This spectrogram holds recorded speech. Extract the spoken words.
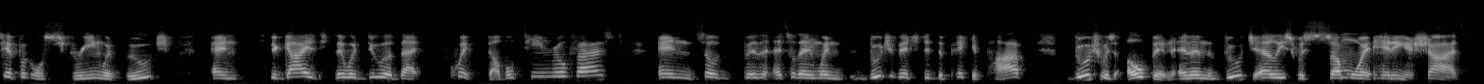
typical screen with Vooch, and the guys they would do a, that quick double team real fast. And so, so then when Vucevic did the pick and pop, Vuce was open, and then Vuce at least was somewhat hitting his shots.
